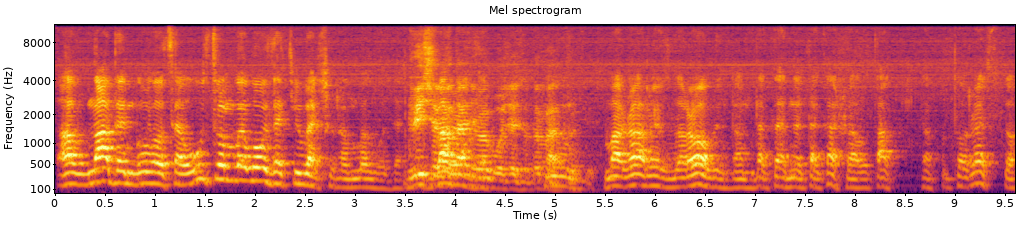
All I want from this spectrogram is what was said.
А на день було це утром вивозять і вечором вивозять. Двічі на день вивозять до Ну. Мажари здорові, там таке не таке, що отак, як то решта,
